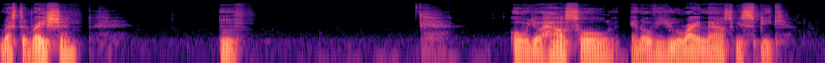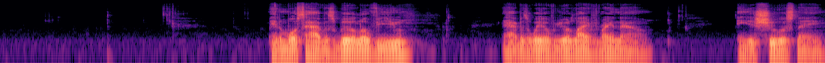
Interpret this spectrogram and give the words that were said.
restoration mm, over your household and over you right now as we speak. May the Most have His will over you, have His way over your life right now. In Yeshua's name,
